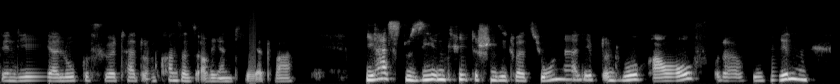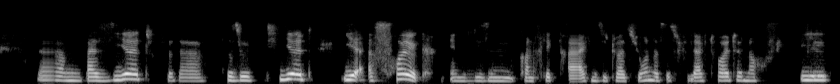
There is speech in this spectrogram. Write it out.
den Dialog geführt hat und konsensorientiert war. Wie hast du sie in kritischen Situationen erlebt und worauf oder worin ähm, basiert oder resultiert ihr Erfolg in diesen konfliktreichen Situationen? Das ist vielleicht heute noch viel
